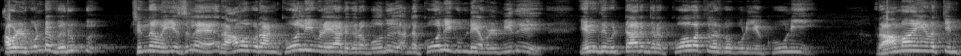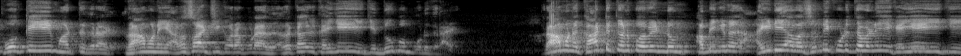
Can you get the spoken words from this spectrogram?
அவள் கொண்ட வெறுப்பு. சின்ன வயசில் ராமபுரான் கோலி விளையாடுகிற போது அந்த கோலி குண்டை அவள் மீது எரிந்து விட்டாருங்கிற கோபத்தில் இருக்கக்கூடிய கூனி ராமாயணத்தின் போக்கையே மாற்றுகிறாள். ராமனை அரசாட்சிக்கு வரக்கூடாது. அதற்காக கையேக்கு தூபம் போடுகிறாள். ராமனை காட்டுக்கு அனுப்ப வேண்டும் அப்படிங்கிற ஐடியாவை சொல்லி கொடுத்தவளே கையேக்கு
